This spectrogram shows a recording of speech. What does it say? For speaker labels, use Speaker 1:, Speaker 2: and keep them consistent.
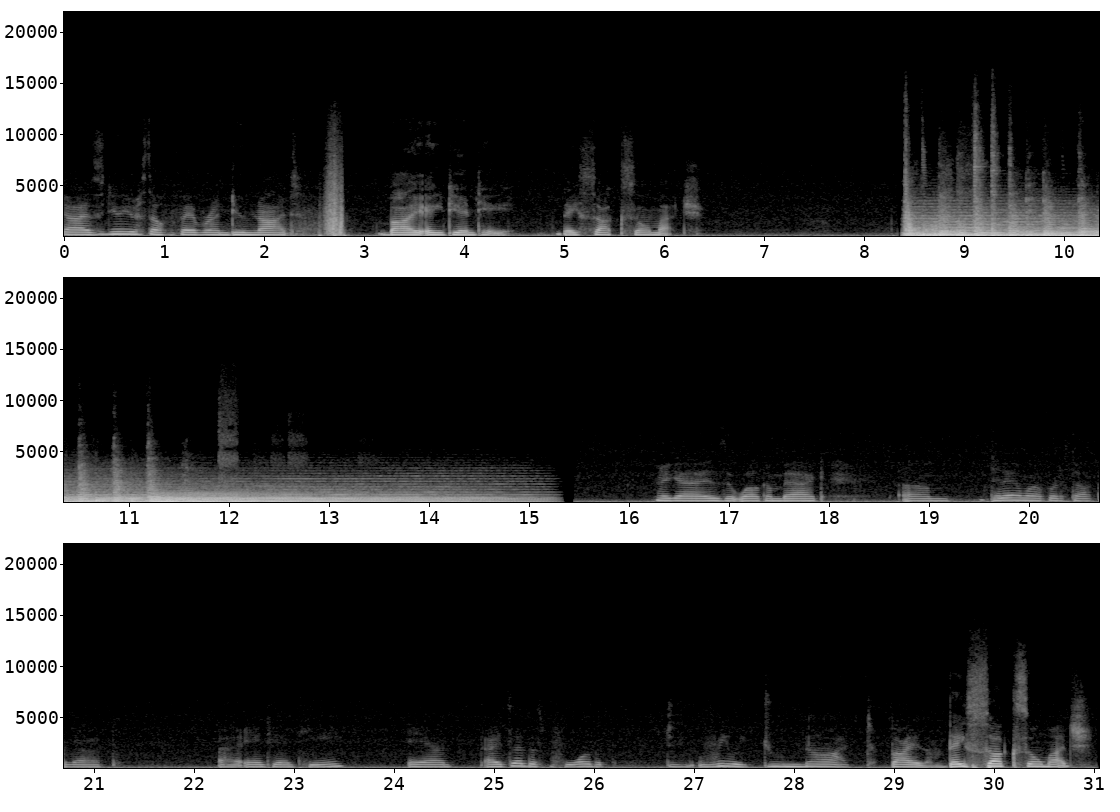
Speaker 1: Guys, do yourself a favor and do not buy AT&T. They suck so much. Hey guys, welcome back. Um, today I want to first talk about uh, AT&T, and I said this before, but really do not buy them. They suck so much.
